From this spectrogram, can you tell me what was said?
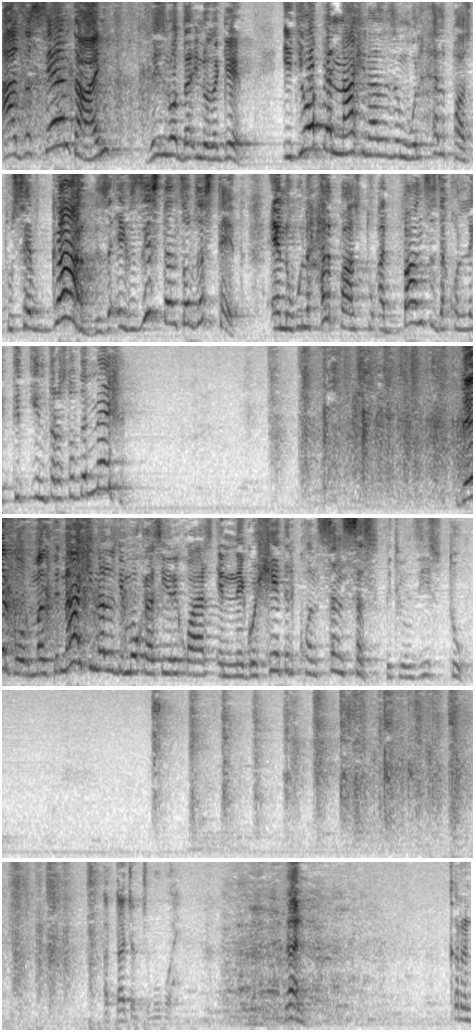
At the same time, this is not the end of the game. Ethiopian nationalism will help us to safeguard the existence of the state and will help us to advance the collective interest of the nation. Therefore, multinational democracy requires a negotiated consensus between these two. then, Current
